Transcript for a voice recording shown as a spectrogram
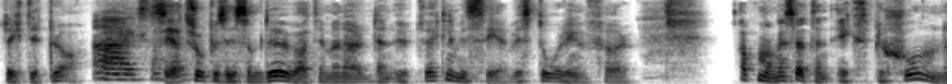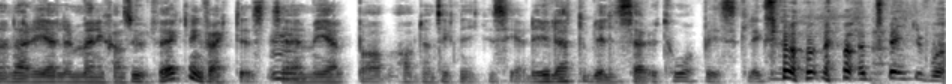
riktigt bra. Ah, så jag tror precis som du att jag menar den utveckling vi ser, vi står inför ja, på många sätt en explosion när det gäller människans utveckling faktiskt mm. Eh, med hjälp av, av den teknik vi ser. Det är ju lätt att bli lite så utopisk liksom när man tänker på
